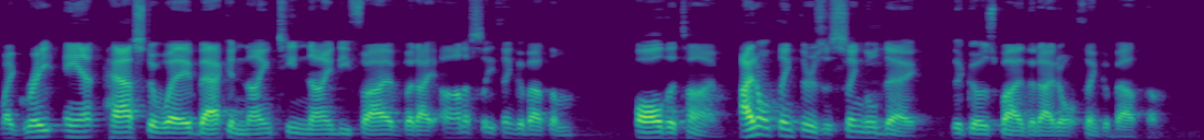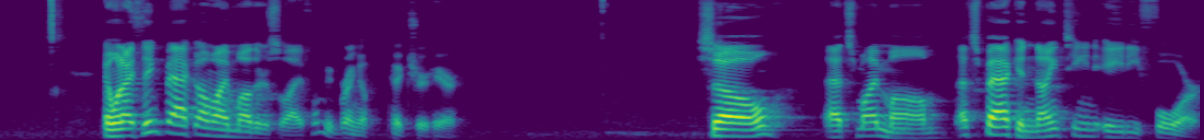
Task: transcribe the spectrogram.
My great aunt passed away back in 1995, but I honestly think about them all the time. I don't think there's a single day that goes by that I don't think about them. And when I think back on my mother's life, let me bring up a picture here. So that's my mom. That's back in 1984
